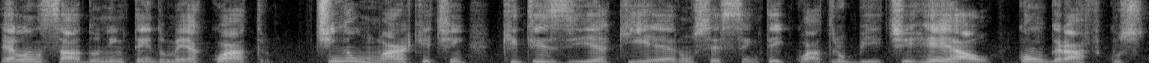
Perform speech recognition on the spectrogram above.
é lançado o Nintendo 64. Tinha um marketing que dizia que era um 64-bit real, com gráficos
